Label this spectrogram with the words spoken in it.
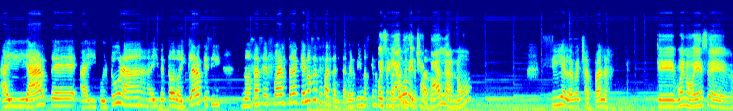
hay arte, hay cultura, hay de todo. Y claro que sí, nos hace falta, ¿qué nos hace falta, Anita? A ver, dinos, ¿qué nos pues el lago de este Chapala, ¿no? Sí, el lago de Chapala. Que bueno, es, eh,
